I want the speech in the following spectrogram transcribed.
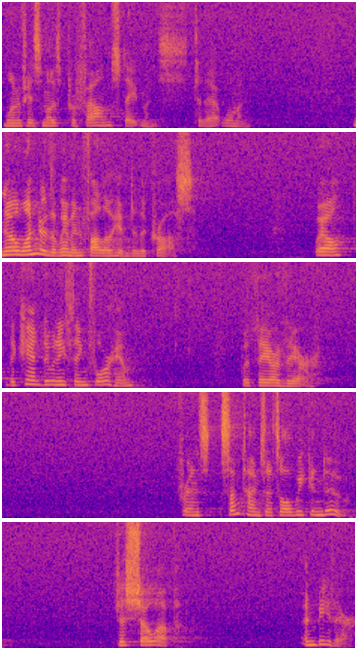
One of his most profound statements to that woman. No wonder the women follow him to the cross. Well, they can't do anything for him, but they are there. Friends, sometimes that's all we can do. Just show up and be there.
